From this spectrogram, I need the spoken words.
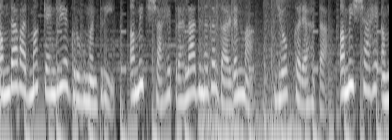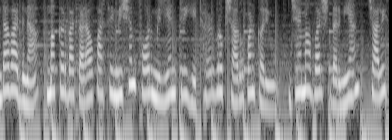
અમદાવાદમાં કેન્દ્રીય ગૃહમંત્રી અમિત શાહે પ્રહલાદનગર ગાર્ડનમાં યોગ કર્યા હતા. અમિત શાહે અમદાવાદના મકરબા તળાવ પાસે મિશન ફોર મિલિયન ટ્રી હેઠળ વૃક્ષારોપણ કર્યું, જેમાં વર્ષ દરમિયાન ચાલીસ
